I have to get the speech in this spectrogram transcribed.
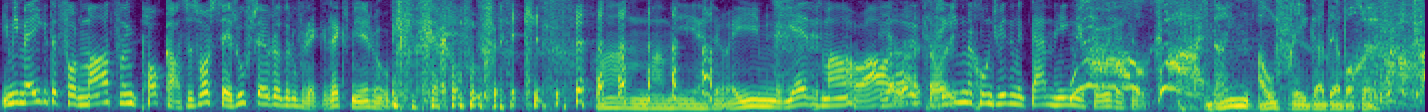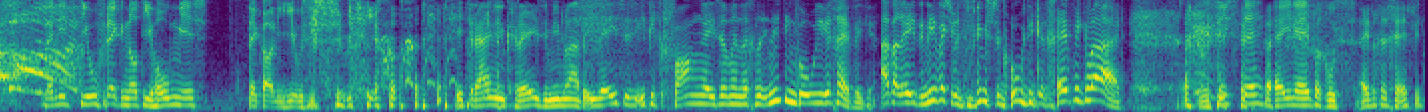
in meinem eigenen Format von meinem Podcast. Was willst du zuerst, Aufsteller oder Aufreger? Regst du mich schon auf. Komm, Aufreger. Mamma mia, du. Immer, jedes Mal. Ah, Ja, wirklich, sorry. immer kommst du wieder mit dem hingeführt. du. Dein Aufreger der Woche. Wenn jetzt die Aufreger noch die Hunger ist, dann gehe ich hier aus dem Studio. Ich drehe mich im Kreis in meinem Leben. Ich weiss es, ich bin gefangen in so einem, nicht im goldigen Käfig. Eben leider nicht, weißt du, wenn es zumindest ein goldiger Käfig wäre. Was ist denn? Einer einfach aus Einfach ein Käfig.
